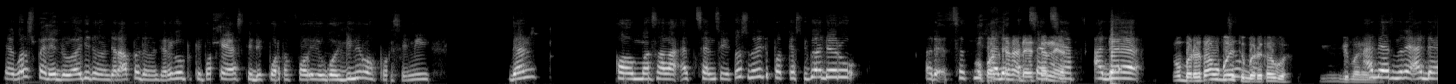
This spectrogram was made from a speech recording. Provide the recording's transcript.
ya gue harus pede dulu aja dengan cara apa dengan cara gue bikin podcast jadi portofolio gue gini loh podcast ini dan kalau masalah AdSense itu sebenarnya di podcast juga ada ru ada AdSense Oh, podcast ada AdSense-nya. Ada Oh, baru tahu gue itu, baru tahu gue. Gimana? ada sebenarnya ada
